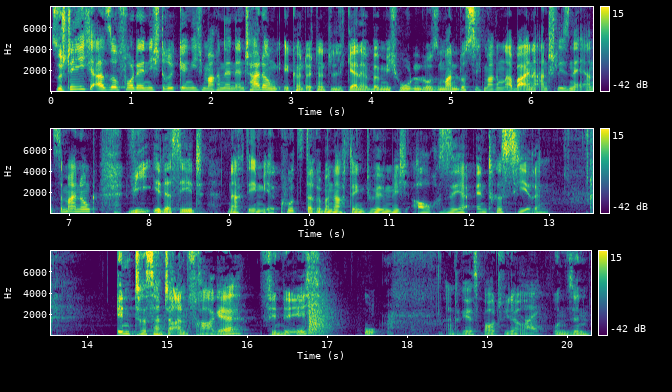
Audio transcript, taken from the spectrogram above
So stehe ich also vor der nicht rückgängig machenden Entscheidung. Ihr könnt euch natürlich gerne über mich hodenlosen Mann lustig machen, aber eine anschließende ernste Meinung, wie ihr das seht, nachdem ihr kurz darüber nachdenkt, will mich auch sehr interessieren. Interessante Anfrage, finde ich. Oh, Andreas baut wieder Hi. Unsinn.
